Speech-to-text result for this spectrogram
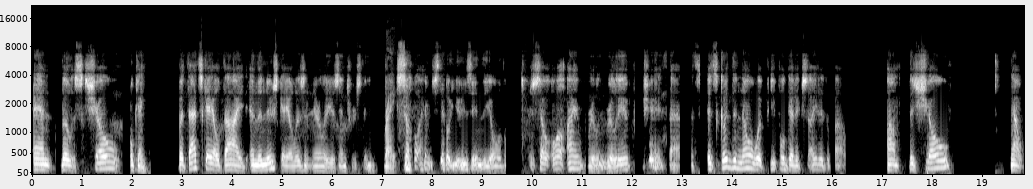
and the show, okay, but that scale died, and the new scale isn't nearly as interesting. Right. So I'm still using the old one. So, well, I really, really appreciate that. It's, it's good to know what people get excited about. Um, the show, now,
